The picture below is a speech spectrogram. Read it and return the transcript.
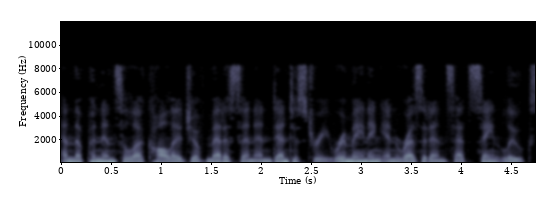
and the Peninsula College of Medicine and Dentistry remaining in residence at St. Luke's.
